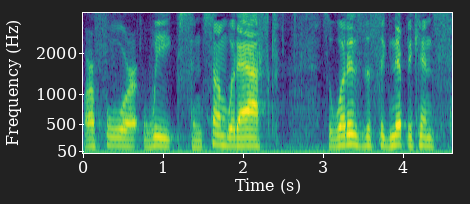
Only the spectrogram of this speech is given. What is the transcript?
or four weeks. And some would ask, so what is the significance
